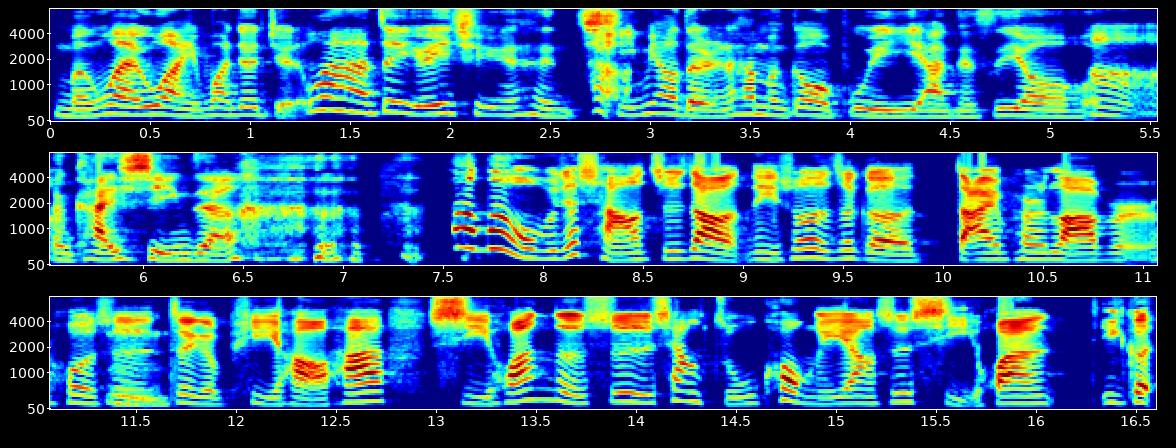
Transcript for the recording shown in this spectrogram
门外望一望，就觉得哇，这有一群很奇妙的人，他们跟我不一样，可是又嗯很开心这样。那那我比较想要知道你说的这个 diaper lover 或者是嗯这个癖好，他喜欢的是像足控一样，是喜欢一个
